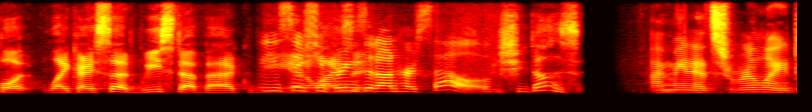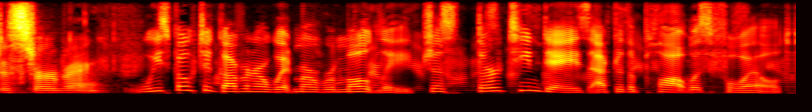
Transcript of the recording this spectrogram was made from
But like I said, we step back. We You say she analyze brings it on herself. She does. I mean, it's really disturbing. We spoke to Governor Whitmer remotely just 13 days after the plot was foiled.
